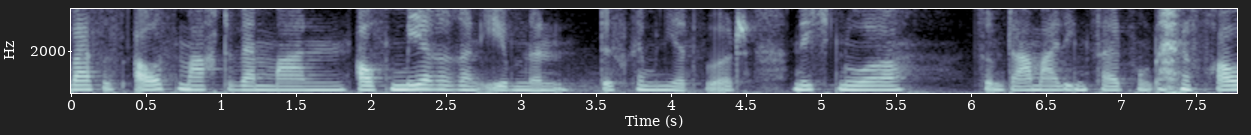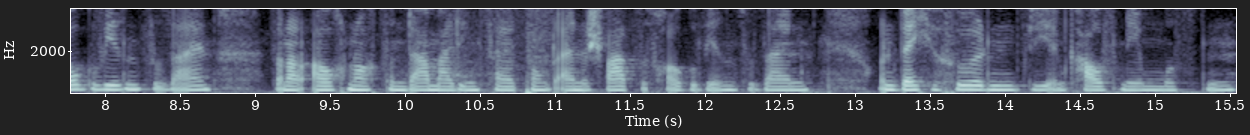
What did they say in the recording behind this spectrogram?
was es ausmacht, wenn man auf mehreren Ebenen diskriminiert wird. Nicht nur zum damaligen Zeitpunkt eine Frau gewesen zu sein, sondern auch noch zum damaligen Zeitpunkt eine schwarze Frau gewesen zu sein und welche Hürden sie in Kauf nehmen mussten,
